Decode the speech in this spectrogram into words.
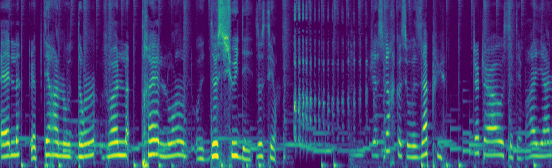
elles, le pteranodon vole très loin au-dessus des océans. J'espère que ça vous a plu. Ciao ciao, c'était Brian.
